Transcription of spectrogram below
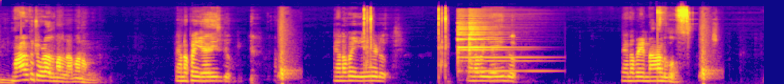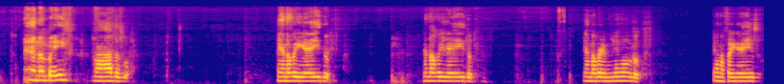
మార్కు చూడాలి మళ్ళా మనం. ఎనభై ఐదు. ఎనభై ఏడు. ఎనభై ఐదు. ఎనభై నాలుగు. ఎనభై నాలుగు. ఎనభై ఐదు. ఎనభై ఐదు. ఎనభై మూడు. ఎనభై ఐదు.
